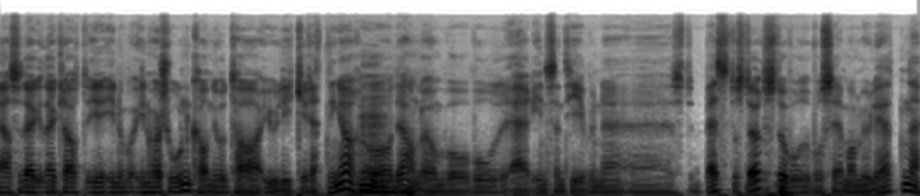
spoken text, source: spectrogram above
Nei, altså det, er, det, er, klart, Innovasjonen kan jo ta ulike retninger. Mm. og Det handler om hvor, hvor er insentivene eh, best og størst, og hvor, hvor, ser man mulighetene.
